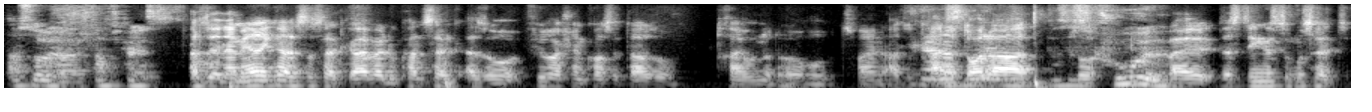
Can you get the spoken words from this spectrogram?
Achso, ja, ich dachte, ich kann jetzt. Also in Amerika ist das halt geil, weil du kannst halt, also Führerschein kostet da so 300 Euro, 200, also Ja, 300 das- Dollar. Das ist so, cool. Weil das Ding ist, du musst halt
